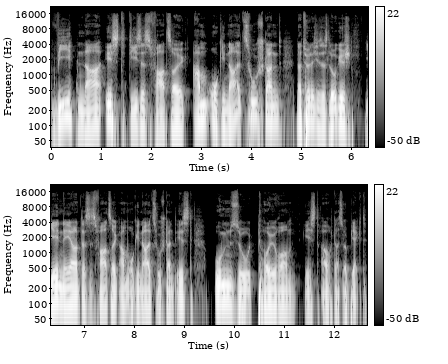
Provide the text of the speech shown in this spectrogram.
wie nah ist dieses Fahrzeug am Originalzustand? Natürlich ist es logisch, je näher das Fahrzeug am Originalzustand ist, umso teurer ist auch das Objekt.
